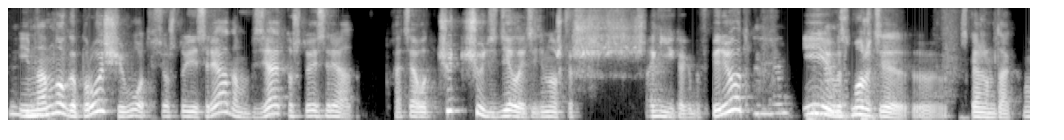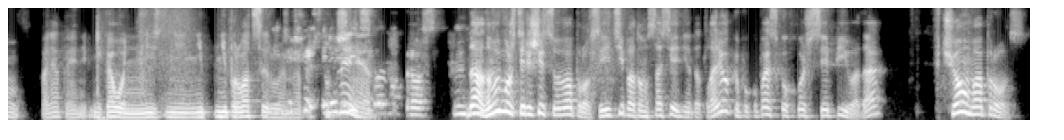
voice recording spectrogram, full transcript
Им намного проще вот все, что есть рядом, взять то, что есть рядом. Хотя вот чуть-чуть сделайте немножко шаги как бы вперед, mm-hmm. и mm-hmm. вы сможете, э, скажем так, ну, понятно, я никого не, не, не, не провоцирую Реши, на преступление. Решить свой вопрос. Mm-hmm. Да, но вы можете решить свой вопрос и идти потом в соседний этот ларек и покупать сколько хочешь себе пива, да? В чем вопрос?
